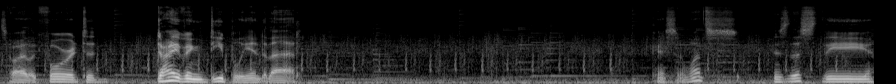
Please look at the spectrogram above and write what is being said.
So I look forward to diving deeply into that. Okay, so what's... Is this the...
